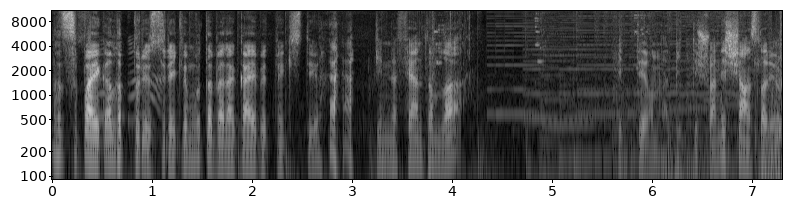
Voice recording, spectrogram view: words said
Spike alıp duruyor sürekli. Muhtemelen kaybetmek istiyor. Şimdi Phantom'la bitti onlar. Bitti şu an hiç şansları yok.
